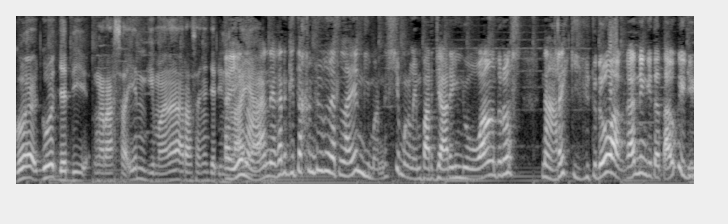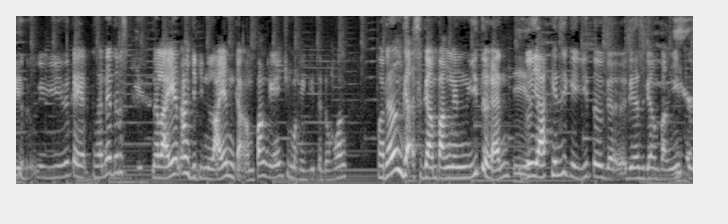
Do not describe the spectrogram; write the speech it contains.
gua gua jadi ngerasain gimana rasanya jadi Nah, iya nelayan. kan, ya kan kita kan dulu ngeliat nelayan gimana sih cuma lempar jaring doang terus narik gitu doang kan yang kita tahu kayak gitu, kayak gitu kayak kesannya terus nelayan ah jadi nelayan gampang kayaknya cuma kayak gitu doang. Padahal nggak segampang yang gitu kan. Iya. Gue yakin sih kayak gitu, gak, gak segampang Iya. itu.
